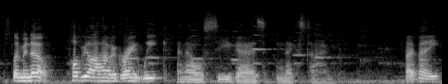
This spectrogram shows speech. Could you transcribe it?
just let me know. Hope you all have a great week, and I will see you guys next time. Bye bye.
